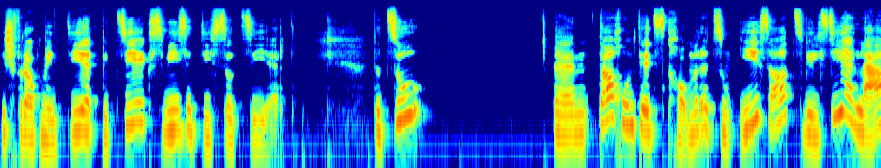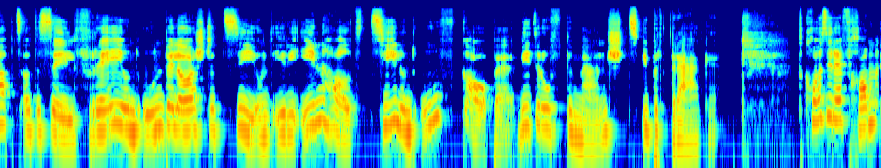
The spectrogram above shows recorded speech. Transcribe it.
ist fragmentiert bzw. dissoziiert. Dazu ähm, da kommt jetzt die Kamera zum Einsatz, weil sie erlaubt an der Seele frei und unbelastet zu sein und ihre Inhalte, Ziel und Aufgaben wieder auf den Menschen zu übertragen. Die COSIREF-Kamera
